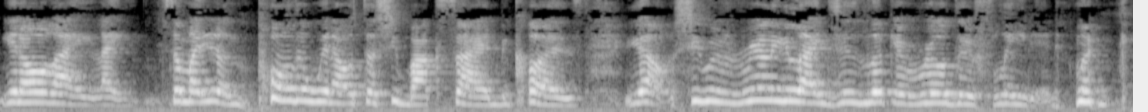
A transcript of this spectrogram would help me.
you know like like somebody done pull the wind out till she backside because yo she was really like just looking real deflated like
